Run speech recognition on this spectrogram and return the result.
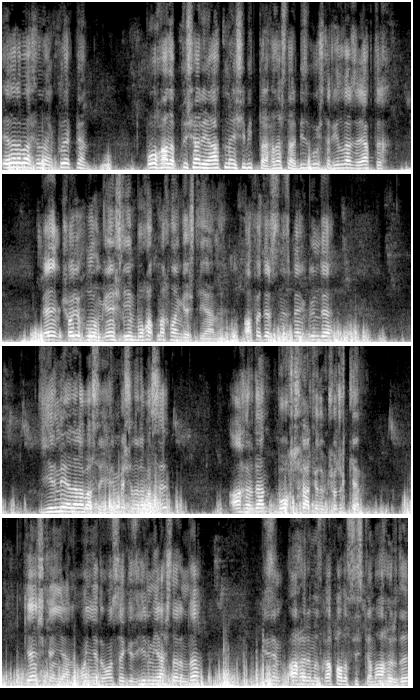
el arabasından, kürekten bok alıp dışarıya atma işi bitti arkadaşlar. Biz bu işleri yıllarca yaptık. Benim çocukluğum, gençliğim bok atmakla geçti yani. Affedersiniz ben günde 20 el arabası, 25 el arabası ahırdan bok çıkartıyordum çocukken. Gençken yani 17, 18, 20 yaşlarımda bizim ahırımız kapalı sistem ahırdı.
